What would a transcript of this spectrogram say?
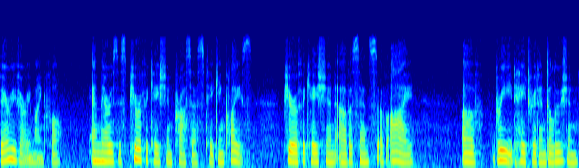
very, very mindful. And there is this purification process taking place purification of a sense of I, of greed, hatred, and delusion.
